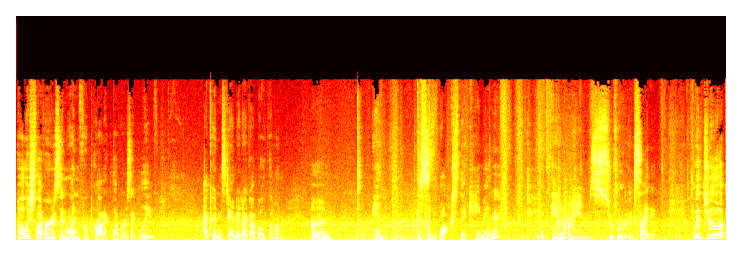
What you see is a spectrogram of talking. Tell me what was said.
polish lovers and one for product lovers, I believe. I couldn't stand it. I got both of them. Um, and this is the box that came in. And I am super excited. With Julep,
